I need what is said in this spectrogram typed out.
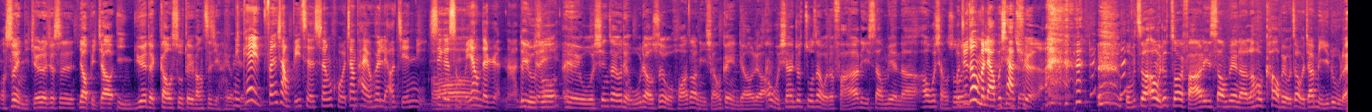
哦，所以你觉得就是要比较隐约的告诉对方自己很有钱，你可以分享彼此的生活，这样他也会了解你是一个什么样的人啊。对对例如说，哎、我现在有点无聊，所以我滑到你，想要跟你聊聊啊。我现在就坐在我的法拉利上面呢、啊，我想说，我觉得我们聊不下去了啦。我不知道啊，我就坐在法拉利上面啊、然后靠北，我在我家迷路了、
